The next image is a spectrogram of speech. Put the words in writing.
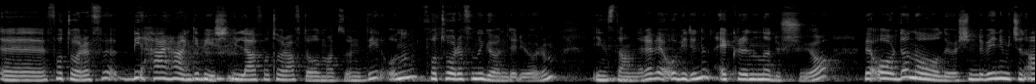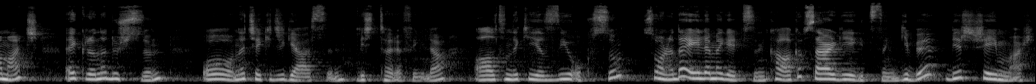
e, fotoğrafı bir herhangi bir iş illa fotoğraf da olmak zorunda değil. Onun fotoğrafını gönderiyorum insanlara ve o birinin ekranına düşüyor. Ve orada ne oluyor? Şimdi benim için amaç ekrana düşsün. O ona çekici gelsin bir tarafıyla. Altındaki yazıyı okusun. Sonra da eyleme geçsin. Kalkıp sergiye gitsin gibi bir şeyim var.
